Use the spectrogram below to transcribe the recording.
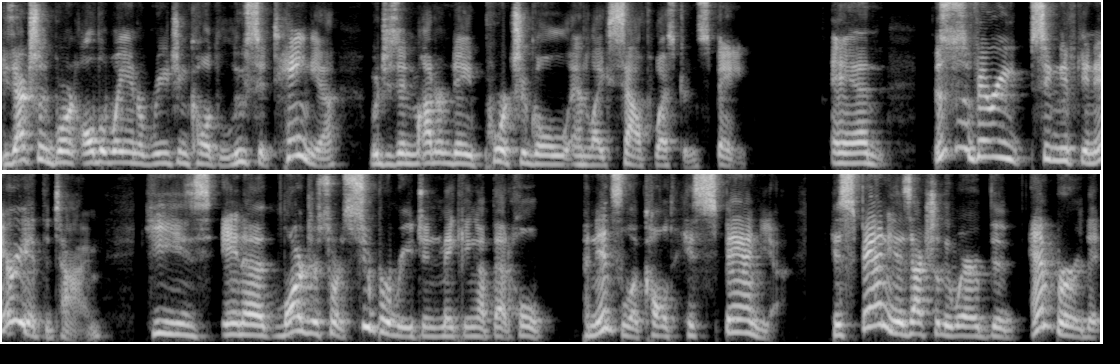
He's actually born all the way in a region called Lusitania, which is in modern day Portugal and like southwestern Spain. And this was a very significant area at the time. He's in a larger sort of super region making up that whole peninsula called Hispania. Hispania is actually where the emperor that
